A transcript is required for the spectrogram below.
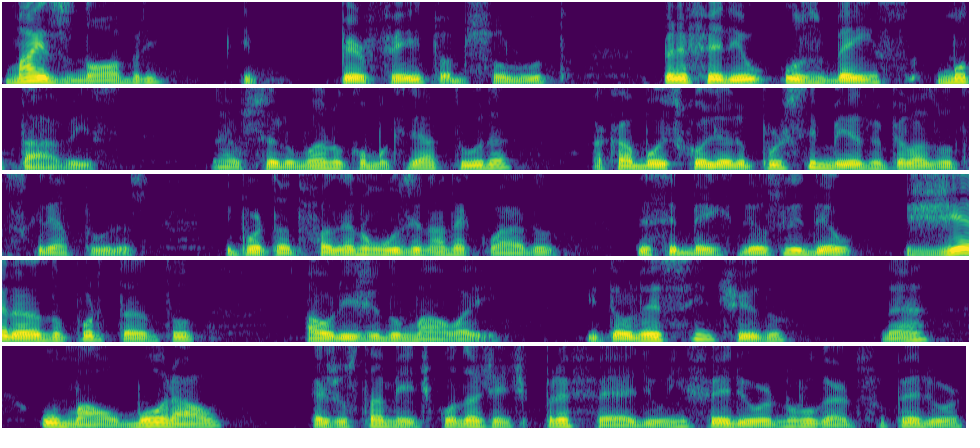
mais nobre e perfeito, absoluto, preferiu os bens mutáveis. Né? O ser humano, como criatura, acabou escolhendo por si mesmo e pelas outras criaturas, e, portanto, fazendo um uso inadequado desse bem que Deus lhe deu, gerando, portanto, a origem do mal aí. Então, nesse sentido, né, o mal moral é justamente quando a gente prefere o inferior no lugar do superior.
